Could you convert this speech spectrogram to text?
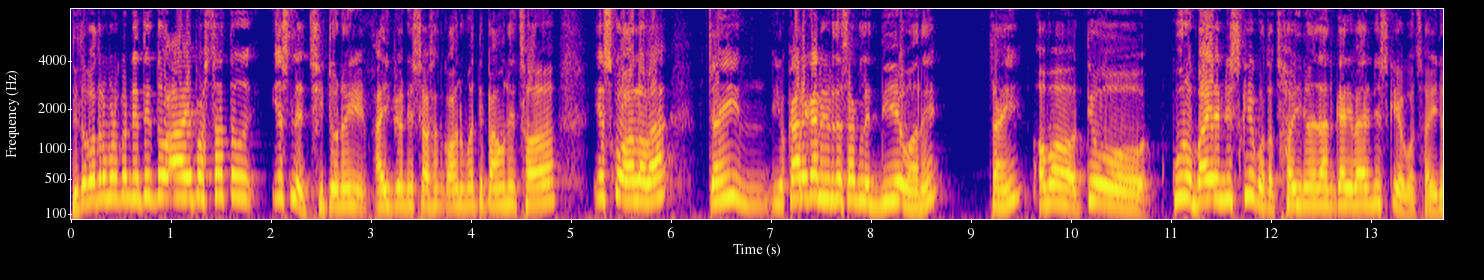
धितोपत्र बोर्डको नेतृत्व आए पश्चात त यसले छिटो नै आइपिओ निष्कासनको अनुमति पाउनेछ। यसको अलावा चाहिँ यो कार्यकारी निर्देशकले दियो भने चाहिँ अब त्यो कुरो बाहिर निस्किएको त छैन जानकारी बाहिर निस्किएको छैन।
